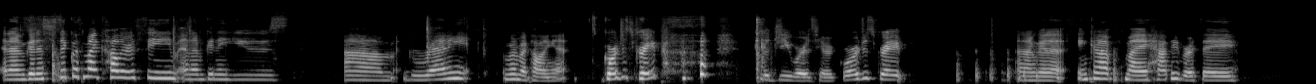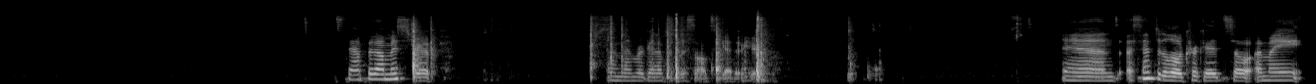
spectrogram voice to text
And I'm going to stick with my color theme and I'm going to use um, Granny, what am I calling it? Gorgeous Grape. the G words here. Gorgeous Grape. And I'm going to ink up my happy birthday. Stamp it on my strip. And then we're going to put this all together here. And I stamped it a little crooked, so I might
